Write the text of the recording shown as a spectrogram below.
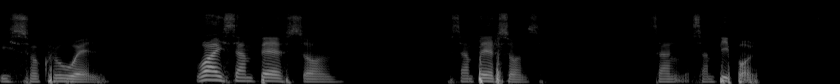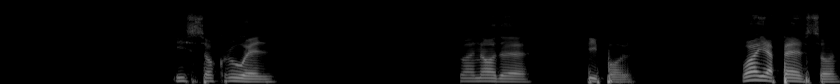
is so cruel? Why some person some persons some some people is so cruel to another people? Why a person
